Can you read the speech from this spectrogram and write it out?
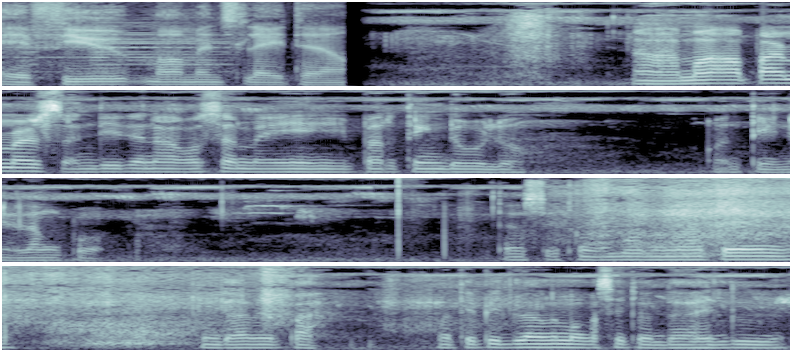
A few moments later. Ah, mga farmers, andito na ako sa may parting dulo. Konti na lang po. Tapos itong abono natin, ang dami pa. Matipid lang naman kasi ito dahil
